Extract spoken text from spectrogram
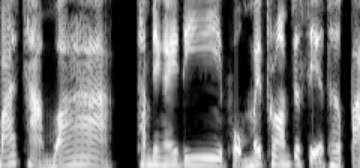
บาสถามว่าทำยังไงดี ผมไม่พร้อมจะเสียเธอไป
